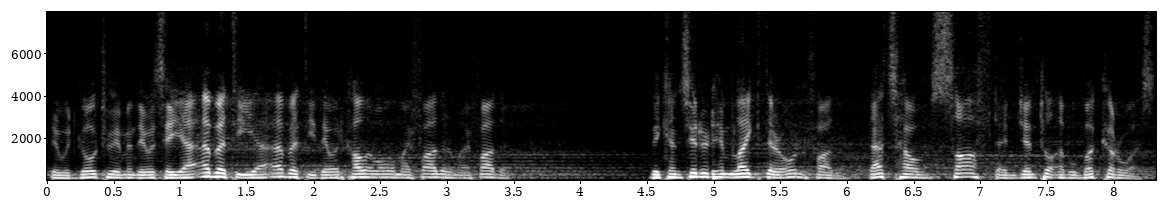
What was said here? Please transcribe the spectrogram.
they would go to him and they would say, Ya abati, Ya abati. They would call him, Oh, my father, my father. They considered him like their own father. That's how soft and gentle Abu Bakr was.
